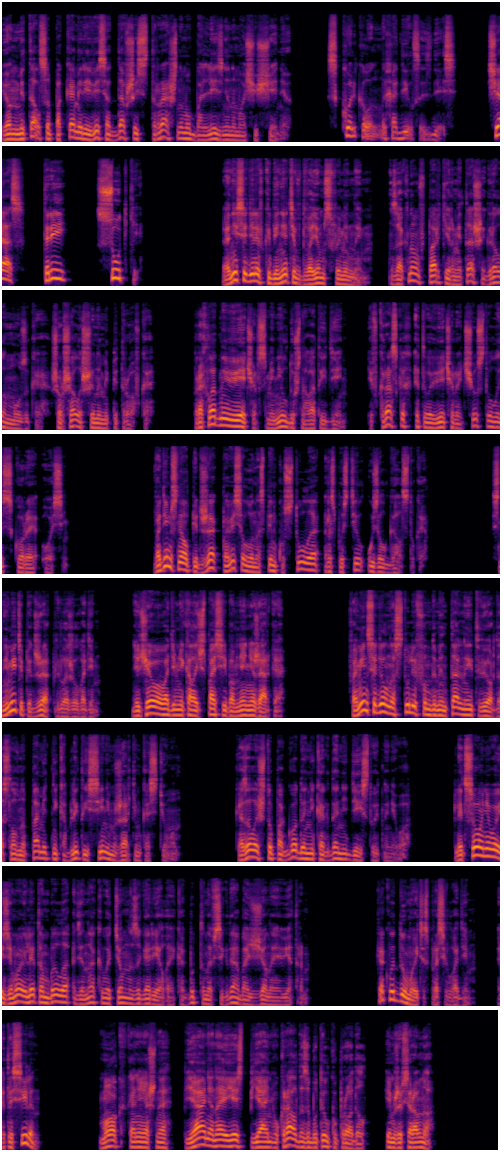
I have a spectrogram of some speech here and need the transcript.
и он метался по камере, весь отдавшись страшному болезненному ощущению. Сколько он находился здесь? Час? Три? Сутки? Они сидели в кабинете вдвоем с Фоминым. За окном в парке Эрмитаж играла музыка, шуршала шинами Петровка. Прохладный вечер сменил душноватый день, и в красках этого вечера чувствовалась скорая осень. Вадим снял пиджак, повесил его на спинку стула, распустил узел галстука. «Снимите пиджак», — предложил Вадим. «Ничего, Вадим Николаевич, спасибо, мне не жарко». Фомин сидел на стуле фундаментально и твердо, словно памятник, облитый синим жарким костюмом. Казалось, что погода никогда не действует на него. Лицо у него и зимой, и летом было одинаково темно-загорелое, как будто навсегда обожженное ветром. «Как вы думаете?» — спросил Вадим. «Это Силен?» «Мог, конечно. Пьянь, она и есть пьянь. Украл да за бутылку продал. Им же все равно».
